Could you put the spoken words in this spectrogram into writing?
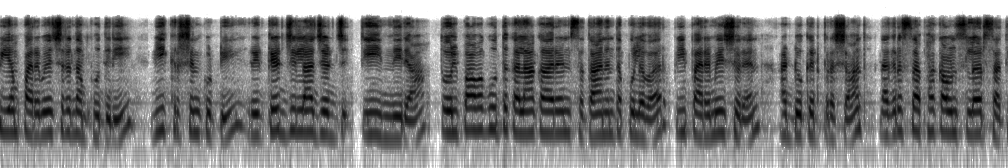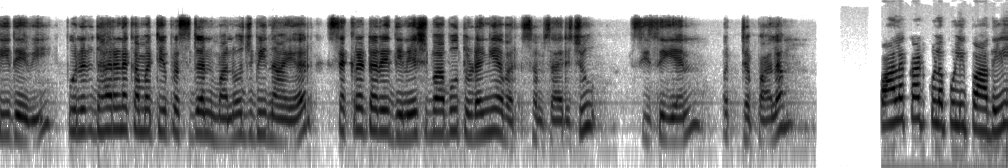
P M Parameswaran Namboothiri V Krishnankutty retired ജില്ലാ ജഡ്ജ് ടി ഇന്ദിര തോൽപ്പാവകൂത്ത് കലാകാരൻ സദാനന്ദ പുലവർ പി പരമേശ്വരൻ അഡ്വക്കേറ്റ് പ്രശാന്ത് നഗരസഭാ കൌൺസിലർ സതീദേവി പുനരുദ്ധാരണ committee president Manoj B Nair secretary Dinesh Babu തുടങ്ങിയവർ സംസാരിച്ചു. C C N Ottapalam. Palakkad Kulappully പാതയിൽ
